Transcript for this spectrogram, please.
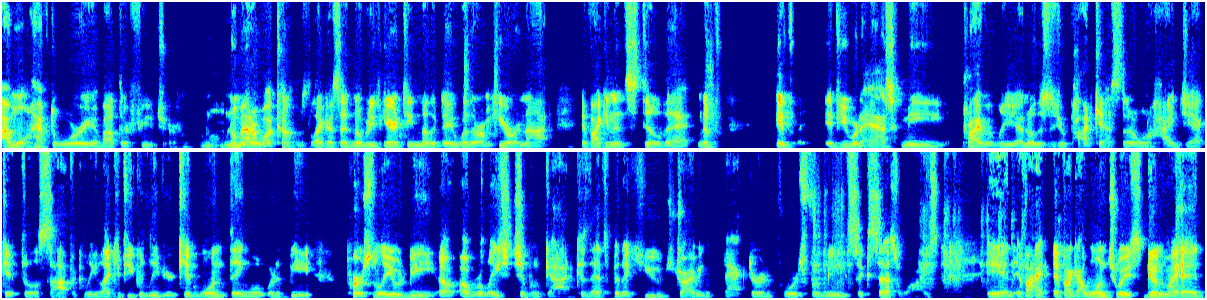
I- won't have to worry about their future, no matter what comes. Like I said, nobody's guaranteed another day, whether I'm here or not. If I can instill that, and if if if you were to ask me privately, I know this is your podcast, I don't want to hijack it philosophically. Like if you could leave your kid one thing, what would it be? Personally, it would be a, a relationship with God, because that's been a huge driving factor and force for me success wise. And if I if I got one choice, gun to my head,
